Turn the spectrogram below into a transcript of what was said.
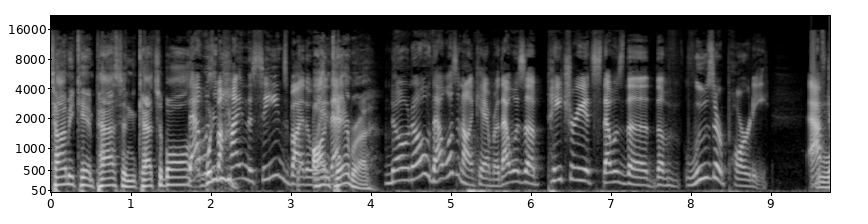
Tommy can't pass and catch a ball. That What was do you behind the scenes, by the way. on That- camera. No, no, that wasn't on camera. That was a Patriots. That was the the loser party afterwards.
